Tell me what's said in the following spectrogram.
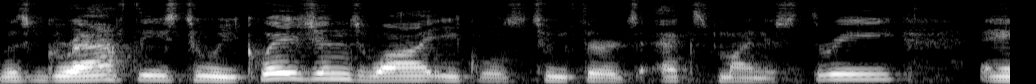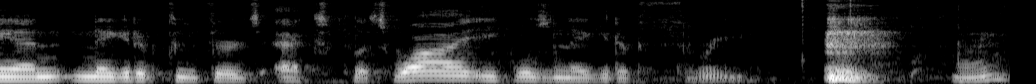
Let's graph these two equations, y equals 2 thirds x minus 3 and negative 2 thirds x plus y equals negative 3. right.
